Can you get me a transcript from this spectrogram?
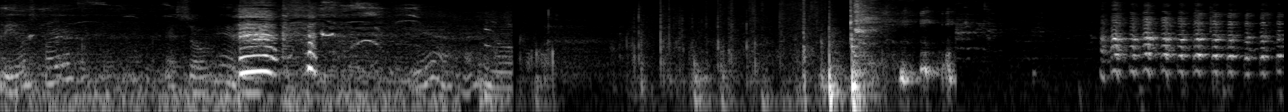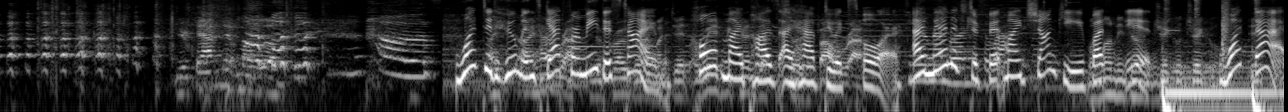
prayer? That's so heavy. yeah, I don't know. Your cabinet, my love. Oh, what did I, humans I get for me this time? Hold my paws, I have to explore. I managed to fit my chunky but. What that?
